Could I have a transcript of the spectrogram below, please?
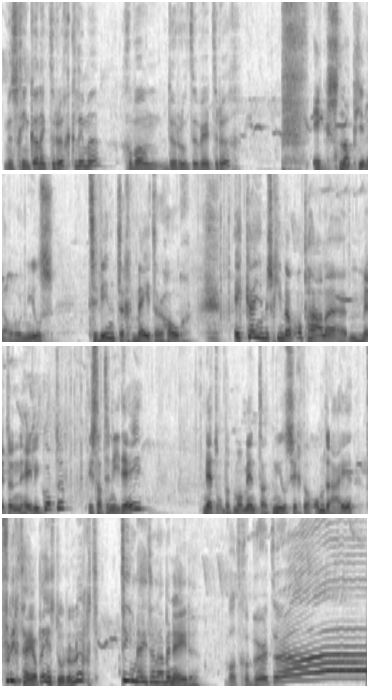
Misschien kan ik terugklimmen? Gewoon de route weer terug? Ik snap je wel hoor, Niels. 20 meter hoog. Ik kan je misschien wel ophalen met een helikopter. Is dat een idee? Net op het moment dat Niels zich wil omdraaien, vliegt hij opeens door de lucht. 10 meter naar beneden. Wat gebeurt er?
